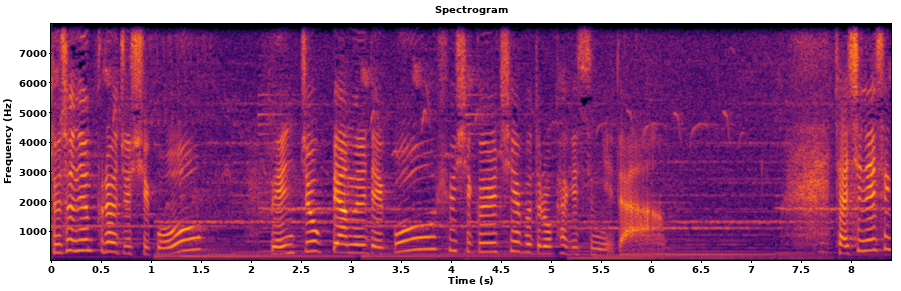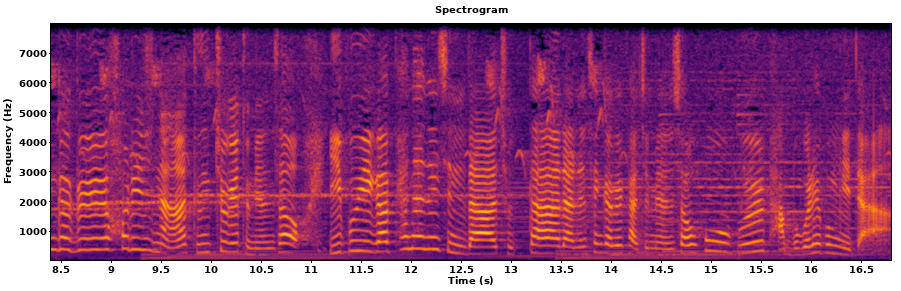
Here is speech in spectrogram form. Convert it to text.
두 손은 풀어주시고 왼쪽 뺨을 대고 휴식을 취해보도록 하겠습니다. 자신의 생각을 허리나 등 쪽에 두면서 이 부위가 편안해진다, 좋다라는 생각을 가지면서 호흡을 반복을 해봅니다.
